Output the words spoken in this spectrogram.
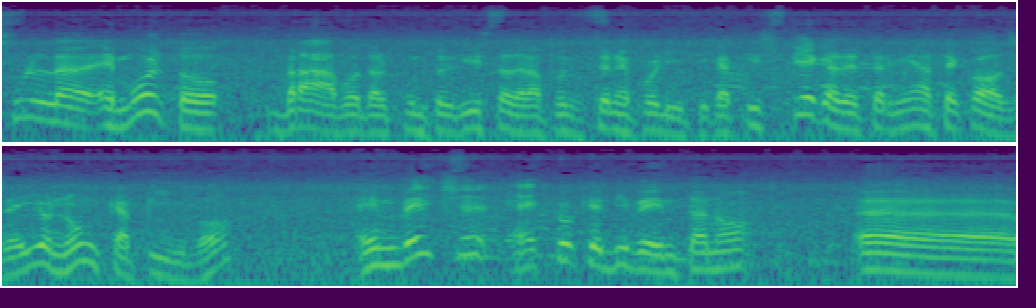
sul, è molto bravo dal punto di vista della posizione politica, ti spiega determinate cose, io non capivo, e invece ecco che diventano, eh,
